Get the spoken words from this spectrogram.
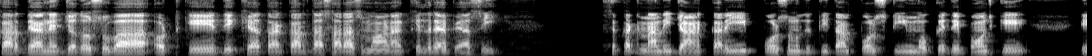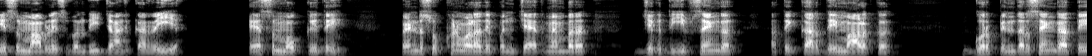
ਘਰਦਿਆਂ ਨੇ ਜਦੋਂ ਸਵੇਰ ਉੱਠ ਕੇ ਦੇਖਿਆ ਤਾਂ ਘਰ ਦਾ ਸਾਰਾ ਸਮਾਨ ਖਿਲਰਿਆ ਪਿਆ ਸੀ। ਇਸ ਘਟਨਾ ਦੀ ਜਾਣਕਾਰੀ ਪੁਲਿਸ ਨੂੰ ਦਿੱਤੀ ਤਾਂ ਪੁਲਿਸ ਟੀਮ ਮੌਕੇ ਤੇ ਪਹੁੰਚ ਕੇ ਇਸ ਮਾਮਲੇ ਸੰਬੰਧੀ ਜਾਂਚ ਕਰ ਰਹੀ ਹੈ। ਇਸ ਮੌਕੇ ਤੇ ਪਿੰਡ ਸੁੱਖਣਵਾਲਾ ਦੇ ਪੰਚਾਇਤ ਮੈਂਬਰ ਜਗਦੀਪ ਸਿੰਘ ਅਤੇ ਘਰ ਦੇ ਮਾਲਕ ਗੁਰਪਿੰਦਰ ਸਿੰਘ ਅਤੇ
